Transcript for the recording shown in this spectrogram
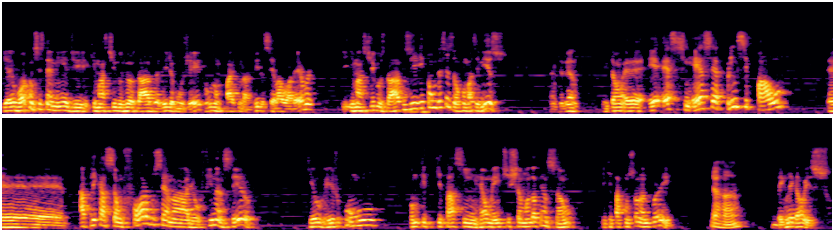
e aí eu boto um sisteminha de, que mastiga os meus dados ali de algum jeito, uso um Python da vida, sei lá, whatever, e, e mastiga os dados e, e tomo decisão com base nisso. Tá entendendo? Então, é, é, essa, assim, essa é a principal é, aplicação fora do cenário financeiro que eu vejo como, como que está assim, realmente chamando atenção e que está funcionando por aí. Uhum. Bem legal isso.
